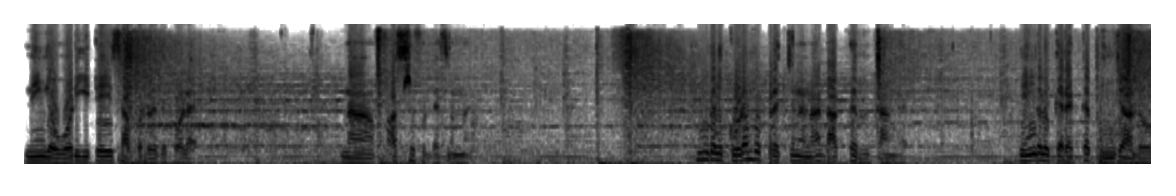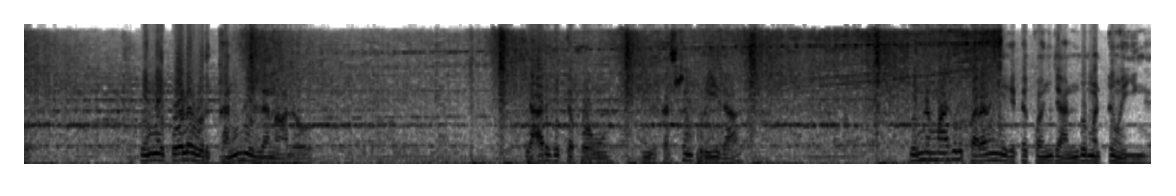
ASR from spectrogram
நீங்க ஓடிக்கிட்டே சாப்பிடுறது போல. நான் ஃபாஸ்ட் ஃபுட்டை சொன்னேன். உங்களுக்கு உடம்பு பிரச்சனைனா டாக்டர் இருக்காங்க. எங்களுக்கு ரெக்க பிஞ்சாலோ? என்னை போல ஒரு கண் இல்லைனாலோ? யாருக்கிட்ட போவோம்? எங்கள் கஷ்டம் புரியுதா? என்ன மாதிரி பறவைங்க கிட்ட கொஞ்சம் அன்பு மட்டும் வையுங்க.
